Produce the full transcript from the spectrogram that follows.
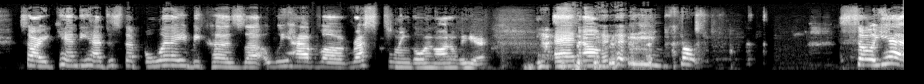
Sorry candy had to step away because uh, we have uh, wrestling going on over here. And um, so so yeah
